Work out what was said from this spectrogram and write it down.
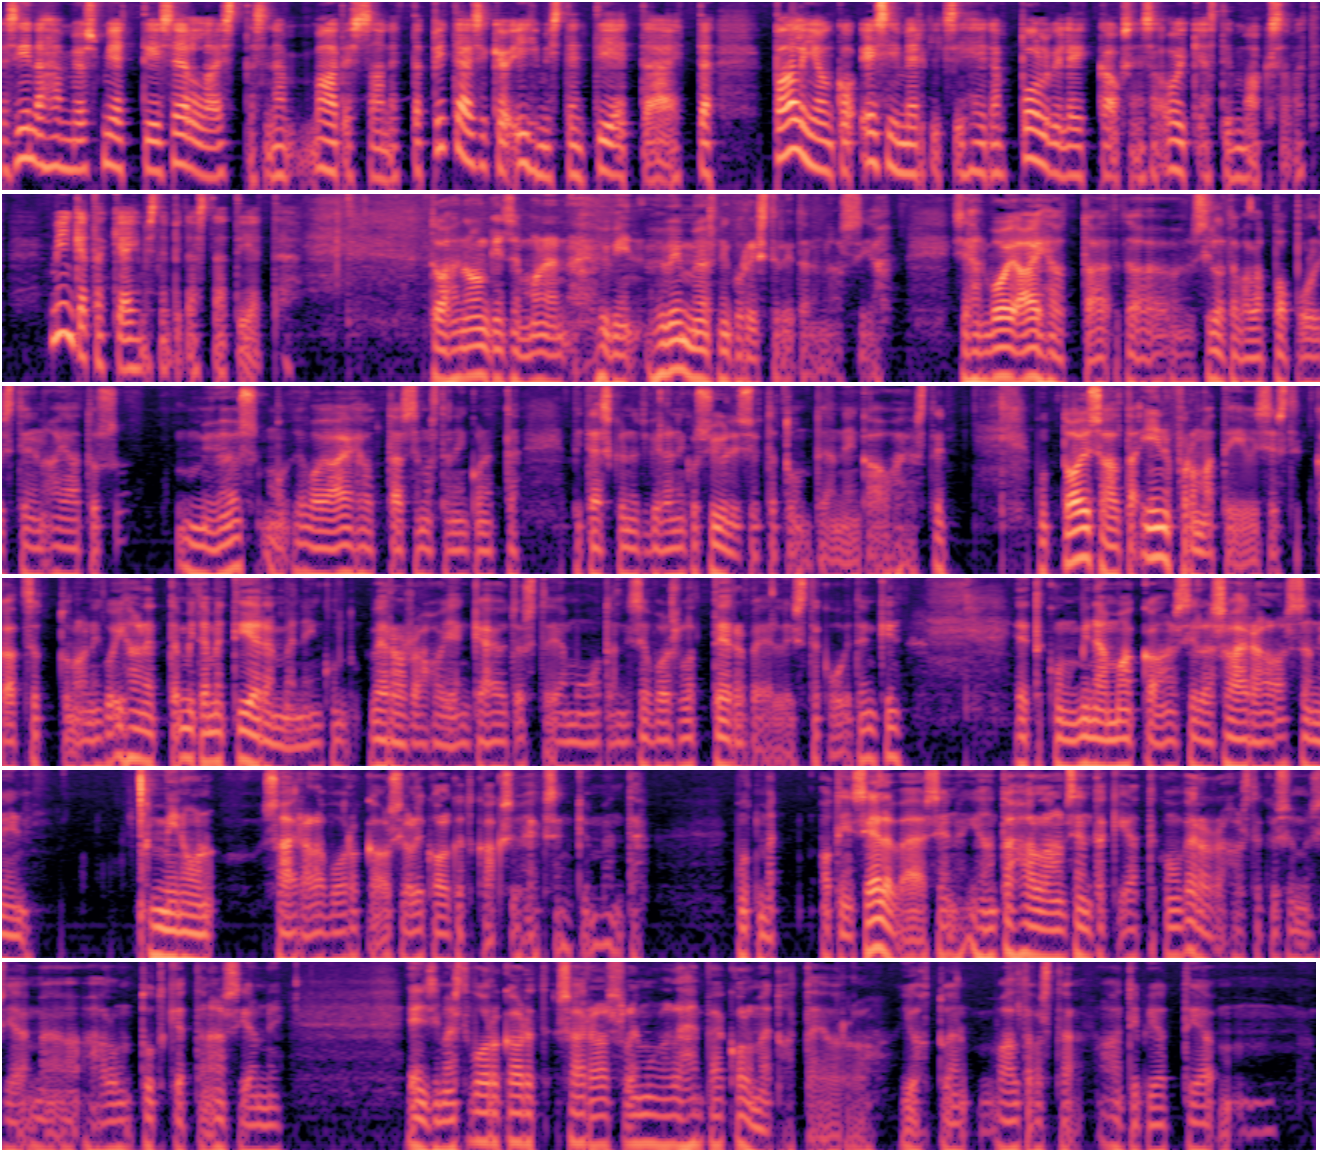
Ja siinä hän myös miettii sellaista siinä maatessaan, että pitäisikö ihmisten tietää, että paljonko esimerkiksi heidän polvileikkauksensa oikeasti maksavat. Minkä takia ihmisten pitäisi sitä tietää? Tuohan onkin semmoinen hyvin, hyvin myös niin kuin ristiriitainen asia. Sehän voi aiheuttaa sillä tavalla populistinen ajatus myös, mutta voi aiheuttaa semmoista, niin kuin, että pitäisikö nyt vielä niin kuin syyllisyyttä tuntea niin kauheasti. Mutta toisaalta informatiivisesti katsottuna, niin kuin ihan että mitä me tiedämme niin kuin verorahojen käytöstä ja muuta, niin se voisi olla terveellistä kuitenkin. Että kun minä makaan siellä sairaalassa, niin minun sairaalavuorokausi oli 32,90. Mutta mä otin selvää sen ihan tahallaan sen takia, että kun on verorahoista kysymys ja mä haluan tutkia tämän asian, niin ensimmäiset vuorokaudet sairaalassa oli mulla lähempää 3000 euroa, johtuen valtavasta antibioottia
